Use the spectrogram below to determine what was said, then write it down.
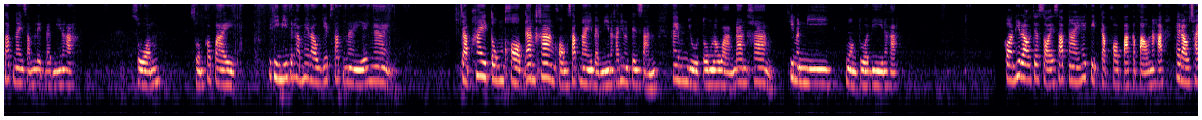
ซับในสำเร็จแบบนี้นะคะ สวมสวมเข้าไป วิธีนี้จะทำให้เราเย็บซับในได้ง่าย จับให้ตรงขอบด้านข้างของซับในแบบนี้นะคะ ที่มันเป็นสันให้มันอยู่ตรงระหว่างด้านข้าง ที่มันมีห่วงตัวดีนะคะ ก่อนที่เราจะสอยซับในให้ติดกับขอบปากกระเป๋านะคะ ให้เราใช้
